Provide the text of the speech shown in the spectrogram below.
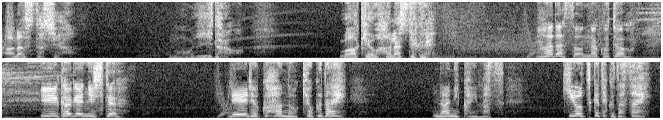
何アナスタシアもういいだろう。訳を話してくれ。まだそんなことを。いい加減にして。霊力反応極大。何かいます。気をつけてください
